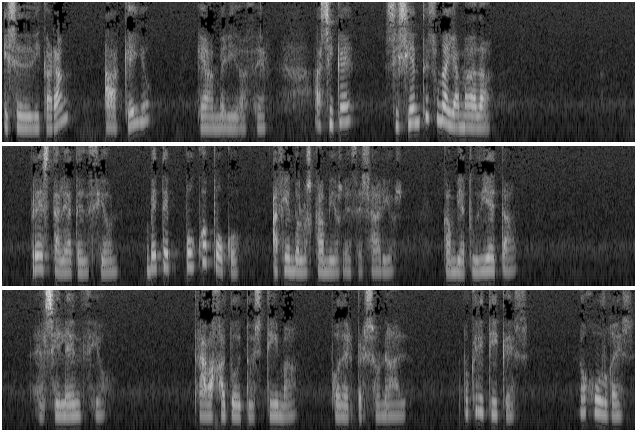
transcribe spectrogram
y se dedicarán a aquello que han venido a hacer. Así que si sientes una llamada, préstale atención, vete poco a poco haciendo los cambios necesarios. Cambia tu dieta, el silencio, trabaja tu autoestima, poder personal. No critiques, no juzgues,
